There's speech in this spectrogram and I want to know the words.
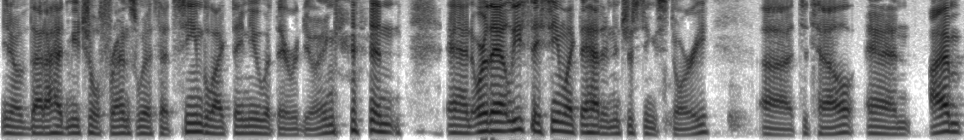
you know that i had mutual friends with that seemed like they knew what they were doing and and or they at least they seemed like they had an interesting story uh, to tell. And I'm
